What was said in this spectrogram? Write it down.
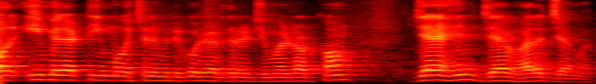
और ईमेल एट टीम at the rate gmail.com जय हिंद जय भारत जय माता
